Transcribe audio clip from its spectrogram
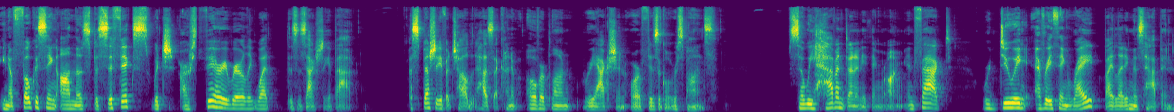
you know, focusing on those specifics, which are very rarely what this is actually about, especially if a child has that kind of overblown reaction or physical response. So we haven't done anything wrong. In fact, we're doing everything right by letting this happen.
